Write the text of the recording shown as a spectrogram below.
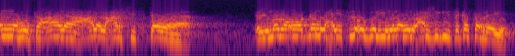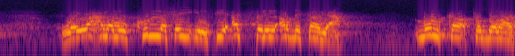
annahu tacaala cala alcarshi istawaa culimmada oo dhan waxay isla ogol yihiin ilahi inuu carshigiisa ka sarreeyo. Wayaclamu kulla shayin fii asfali alardi saabica dhulka toddobaad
